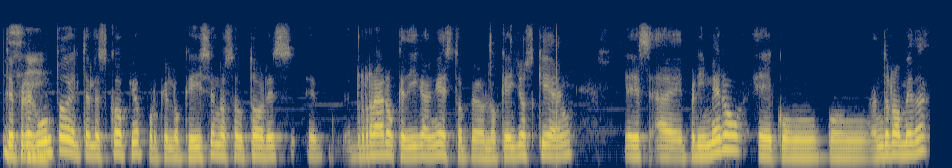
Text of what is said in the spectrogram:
Te pregunto el telescopio, porque lo que dicen los autores, eh, raro que digan esto, pero lo que ellos quieran es eh, primero eh, con, con Andrómeda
